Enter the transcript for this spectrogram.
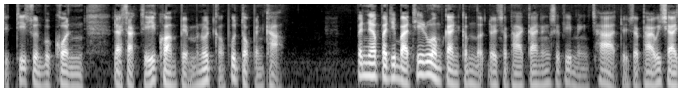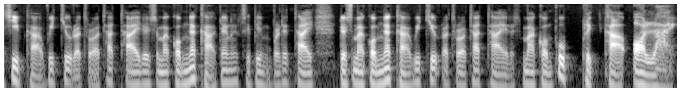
สิทธิส่วนบุคคล และศักดิ์ศรีความเป็นมนุษย์ของผู้ตกเป็นข่าว เป็นแนวปฏิบัติที่ร่วมกันกำหนดโดยสภาการหนังสือพิมพ์แห่งชาติ โดยสภาวิชาชีพข่าววิจิตรโทรทัศน์ไทย โดยสมาคมนักข่าวจากหนังสือพิมพ์ประเทศไทย โดยสมาคมนักข่าววิจิตรโทรทัศน์ไทยสมาคมผู้ผลิตข่าวออนไลน์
